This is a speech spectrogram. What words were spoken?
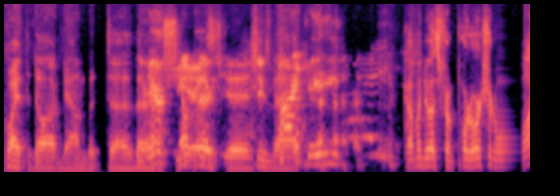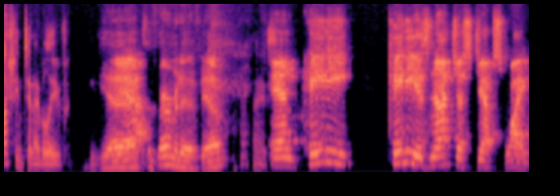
quiet the dog down. But uh, there, there she oh, is. There she is. She's back. Hi, Katie. Coming to us from Port Orchard, Washington, I believe. Yeah, yeah. affirmative. Yeah. Nice. And Katie, Katie is not just Jeff's wife.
